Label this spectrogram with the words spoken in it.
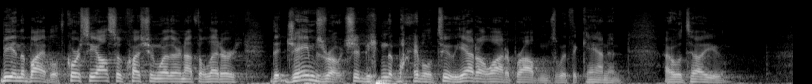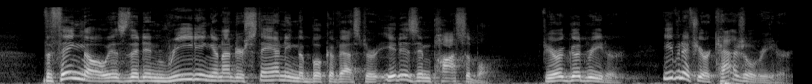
be in the Bible. Of course, he also questioned whether or not the letter that James wrote should be in the Bible, too. He had a lot of problems with the canon, I will tell you. The thing, though, is that in reading and understanding the book of Esther, it is impossible. If you're a good reader, even if you're a casual reader,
